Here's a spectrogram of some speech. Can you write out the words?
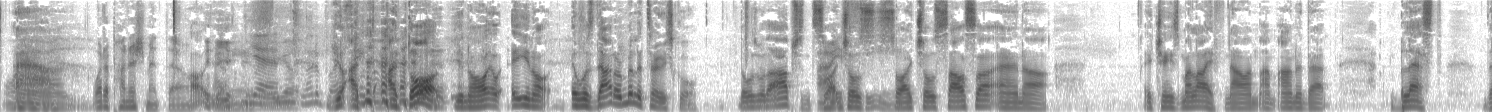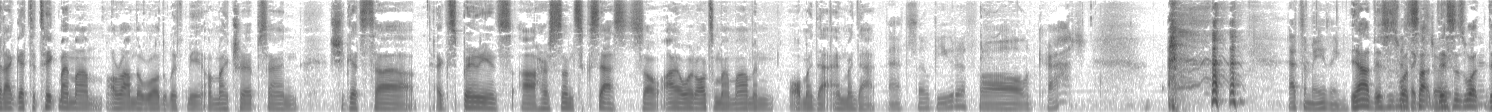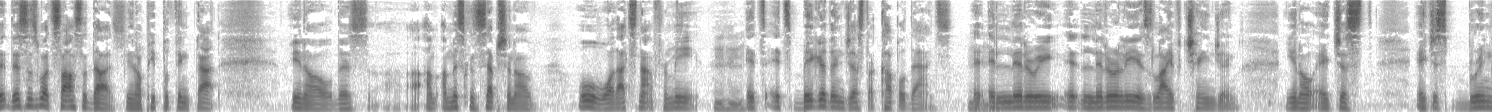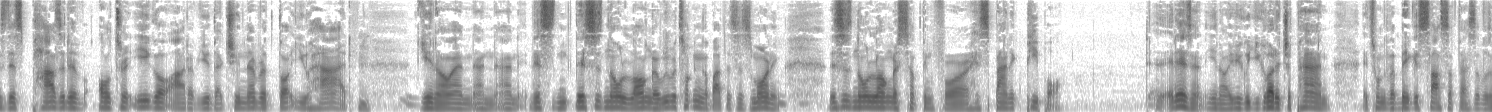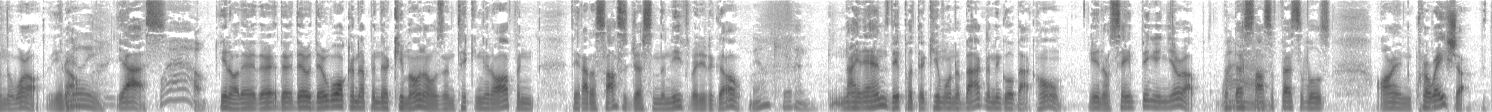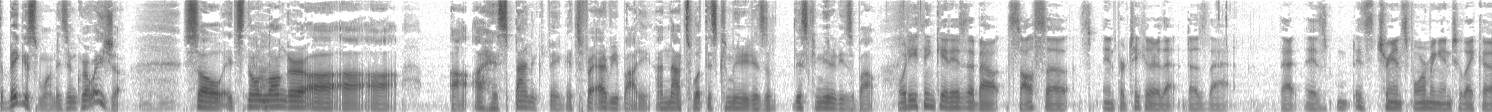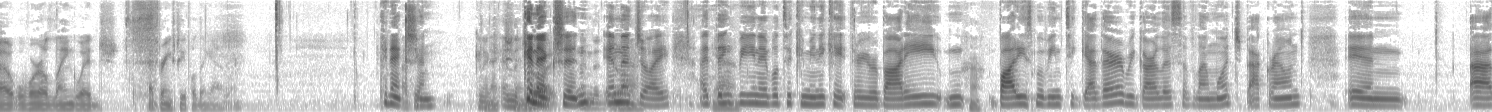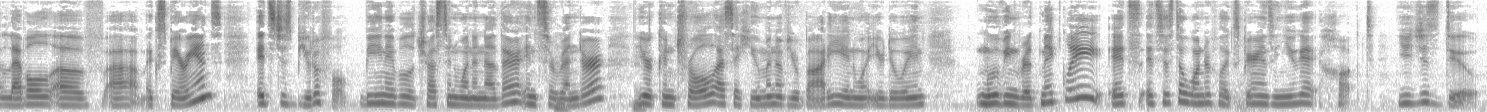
Wow. And what a punishment, though. Oh, I yeah. mean, Yeah, you what a you, I. I thought, you know, it, you know, it was that or military school. Those were the options. So I, I chose. see. So I chose salsa, and uh, it changed my life. Now I'm, I'm honored that, blessed that I get to take my mom around the world with me on my trips, and she gets to experience uh, her son's success. So I owe it all to my mom and all my dad and my dad. That's so beautiful. Gosh. That's amazing. Yeah, this is what That's sa- this is what th- this is what salsa does. You know, people think that, you know, there's a, a misconception of, oh, well, that's not for me. Mm-hmm. It's it's bigger than just a couple dance. It, it literally it literally is life changing. You know, it just it just brings this positive alter ego out of you that you never thought you had. Hmm. You know, and, and, and this this is no longer. We were talking about this this morning. This is no longer something for Hispanic people it isn't. You know, you you go to Japan, it's one of the biggest salsa festivals in the world. You know, Really? yes. Wow. You know, they're they're they're they're, they're walking up in their kimonos and taking it off, and they got a salsa dress underneath, ready to go. No kidding. Night ends, they put their kimono back and they go back home. You know, same thing in Europe. The best salsa festivals are in Croatia. The biggest one is in Croatia. So it's no longer a, a, a, a Hispanic thing. It's for everybody, and that's what this community is. This community is about. What do you think it is about salsa in particular that does that? That is it's transforming into like a world language that brings people together. Connection. Connection. And the joy. connection And the in the joy. joy. I think Yeah. being able to communicate through your body, m- Huh. bodies moving together, regardless of language, background, and uh, level of um, experience, it's just beautiful. Being able to trust in one another and surrender your control as a human of your body and what you're doing, moving rhythmically. It's it's just a wonderful experience, and you get hooked. You just do.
